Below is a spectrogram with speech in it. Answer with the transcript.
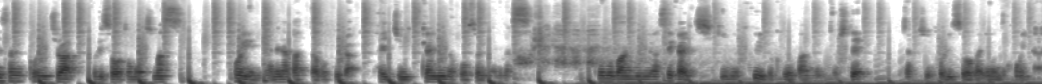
皆さん、こんにちは。堀総と申します。本屋になれなかった僕が第11回目の放送になります。この番組は世界知識の低い読書番組として、私、堀総が読んだ本や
